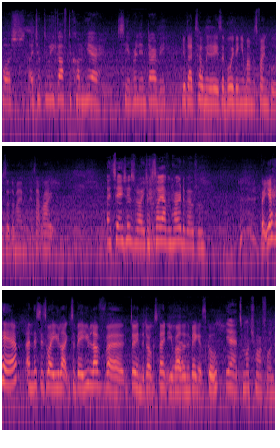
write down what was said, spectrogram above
But I took the week off to come here to see a brilliant derby. Your dad told me that he's avoiding your mum's phone calls at the moment. Is that right? I'd say it is right because I haven't heard about them. But you're here, and this is where you like to be. You love uh, doing the dogs, don't you, Yeah. rather than being at school? Yeah, it's much more fun.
